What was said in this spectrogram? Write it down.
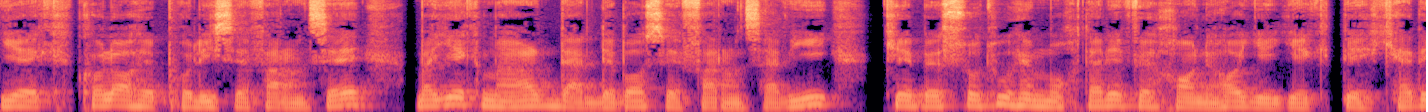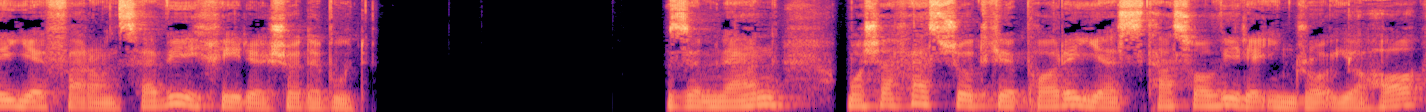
یک کلاه پلیس فرانسه و یک مرد در لباس فرانسوی که به سطوح مختلف خانه های یک دهکده فرانسوی خیره شده بود. ضمناً مشخص شد که پاره از تصاویر این رؤیاها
